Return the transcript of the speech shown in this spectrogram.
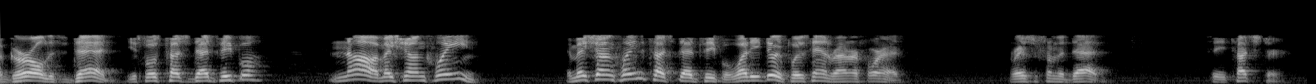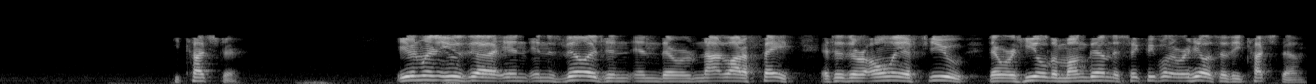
a girl that's dead. You supposed to touch dead people? No, it makes you unclean. It makes you unclean to touch dead people. What did he do? He put his hand right on her forehead. Raised her from the dead. See, he touched her. He touched her. Even when he was uh, in in his village and and there were not a lot of faith, it says there were only a few that were healed among them. The sick people that were healed, it says he touched them,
